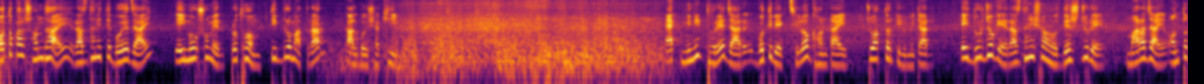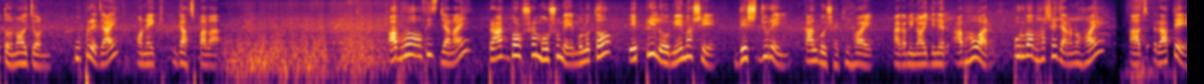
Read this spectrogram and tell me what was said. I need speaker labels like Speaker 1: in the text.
Speaker 1: গতকাল সন্ধ্যায় রাজধানীতে বয়ে যায় এই মৌসুমের প্রথম তীব্র মাত্রার কালবৈশাখী। এক মিনিট ধরে যার গতিবেগ ছিল ঘন্টায় চুয়াত্তর কিলোমিটার। এই দুর্যোগে রাজধানীসহ দেশ জুড়ে মারা যায় অন্তত নয় জন, উপড়ে যায় অনেক গাছপালা। আবহাওয়া অফিস জানায়, প্রাক বর্ষা মৌসুমে মূলত এপ্রিল ও মে মাসে দেশ জুড়েই কালবৈশাখী হয়। আগামী নয় দিনের আবহাওয়ার পূর্বাভাসে জানানো হয়, আজ রাতে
